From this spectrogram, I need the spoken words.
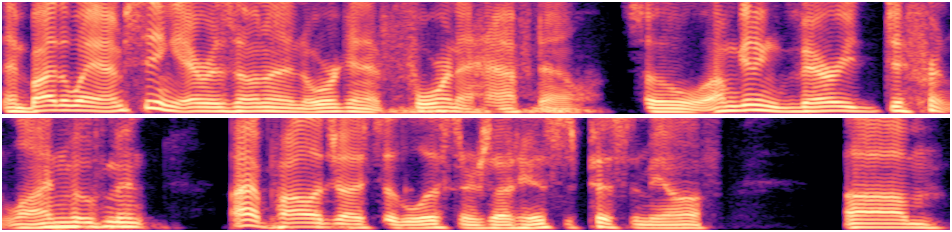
and by the way, I'm seeing Arizona and Oregon at four and a half now. So I'm getting very different line movement. I apologize to the listeners out here. This is pissing me off. Um,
